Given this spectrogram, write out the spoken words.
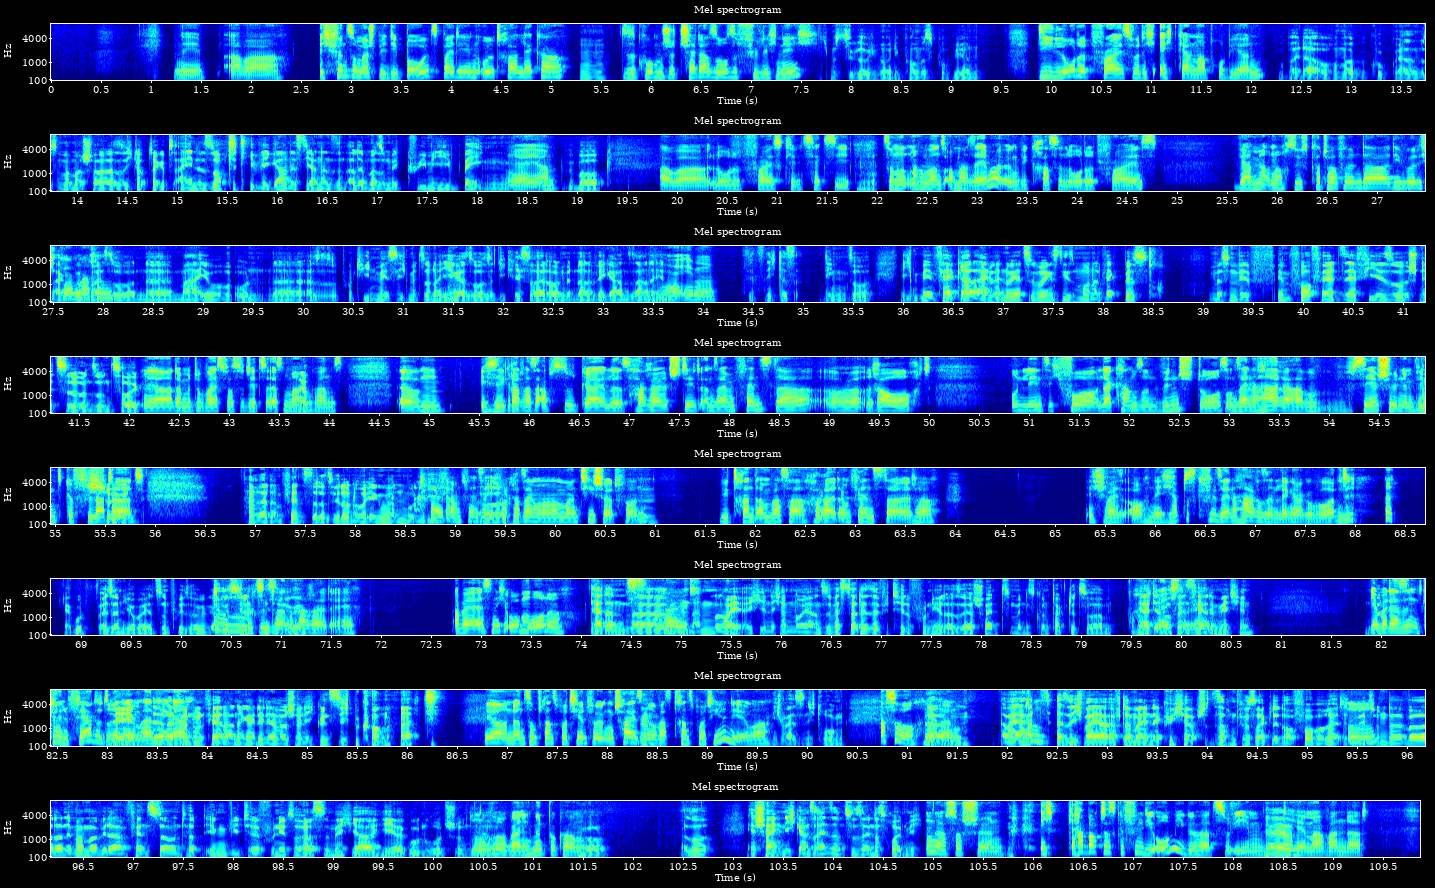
Nee, aber ich finde zum Beispiel die Bowls bei denen ultra lecker. Hm. Diese komische Cheddar-Soße fühle ich nicht. Ich müsste, glaube ich, mal die Pommes probieren. Die Loaded Fries würde ich echt gern mal probieren. Wobei da auch immer geguckt, also müssen wir mal schauen. Also ich glaube, da gibt es eine Sorte, die vegan ist, die anderen sind alle immer so mit creamy Bacon Ja, ja. überhaupt. Aber Loaded Fries klingt sexy. Ja. Zur Not machen wir uns auch mal selber irgendwie krasse Loaded Fries. Wir haben ja auch noch Süßkartoffeln da, die würde ich Sagen gern wir machen. mal so eine Mayo und eine, also so proteinmäßig mit so einer Jägersoße, die kriegst du halt auch mit einer veganen Sahne hin. ja, eben. Ist jetzt nicht das Ding so. Ich, mir fällt gerade ein, wenn du jetzt übrigens diesen Monat weg bist, müssen wir im Vorfeld sehr viel so Schnitzel und so ein Zeug. Ja, damit du weißt, was du dir zu essen machen Ja. kannst. Ähm, ich sehe gerade was absolut Geiles. Harald steht an seinem Fenster, äh, raucht und lehnt sich vor und da kam so ein Windstoß und seine Haare haben sehr schön im Wind geflattert. Schön. Harald am Fenster, das wird auch noch irgendwann ein Motiv. Harald am Fenster. Ich wollte gerade sagen, machen wir mal ein T-Shirt von. Mhm. Wie Trant am Wasser. Harald am Fenster, Alter. Ich weiß auch nicht. Ich habe das Gefühl, seine Haare sind länger geworden. Ja gut, weiß ja nicht, ob er jetzt zum Friseur gegangen ist die letzten Grüße an Tage. Harald, ey. Aber er ist nicht oben ohne. Er hat an, ähm, halt. an Neu, hier nicht an Neujahr, an Silvester hat er sehr viel telefoniert. Also er scheint zumindest Kontakte zu haben. Ach, er hat ja noch sein gesehen. Pferdemädchen. Ja, aber da sind keine Pferde drin nee, im der hat einfach Anhänger. nur einen Pferdeanhänger, den er wahrscheinlich günstig bekommen hat. Ja, und dann zum Transportieren für irgendeinen Scheiß. Ja. Nur was transportieren die immer? Ich weiß es nicht, Drogen. Ach so, ja dann. Aber er hat, also ich war ja öfter mal in der Küche, hab Sachen fürs Raclette auch vorbereitet Mhm. mit und da war er dann immer mal wieder am Fenster und hat irgendwie telefoniert, so hörst du mich? Ja, hier, guten Rutsch und Das hast du so. noch gar nicht mitbekommen. Ja. Also er scheint nicht ganz einsam zu sein, das freut mich. Ja, ist doch schön. Ich habe auch das Gefühl, die Omi gehört zu ihm, Ja, ja. die hier immer wandert.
